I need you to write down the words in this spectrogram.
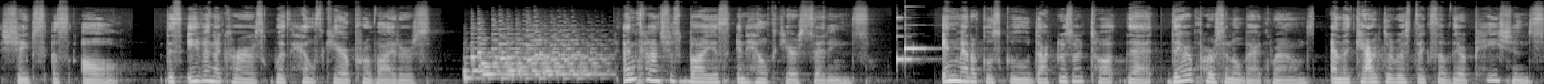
shapes us all. This even occurs with healthcare providers. Unconscious bias in healthcare settings. In medical school, doctors are taught that their personal backgrounds and the characteristics of their patients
